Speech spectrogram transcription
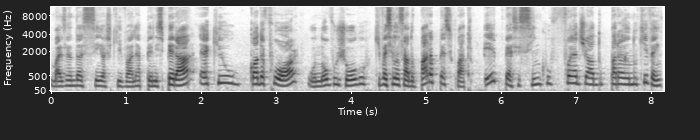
mas ainda assim acho que vale a pena esperar, é que o God of War, o novo jogo, que vai ser lançado para PS4 e PS5, foi adiado para ano que vem.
